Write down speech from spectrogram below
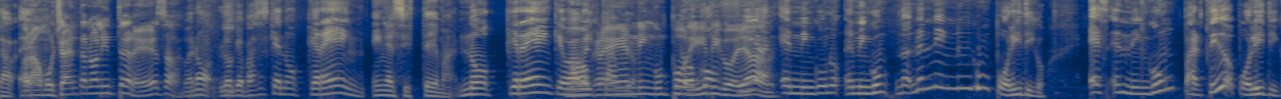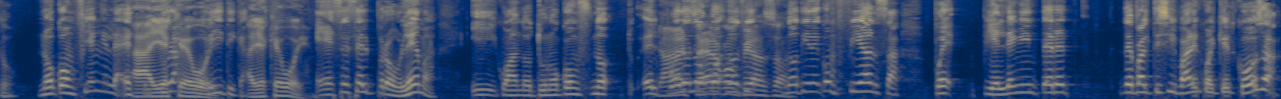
La- Pero eh, a mucha gente no le interesa. bueno, lo que pasa es que no creen en el sistema. No creen que va a No haber creen cambio. en ningún político no ya. En ninguno, en ningún, no, no en ningún político. Es en ningún partido político. No confían en la estructura Ahí es que voy. política. Ahí es que voy. Ese es el problema. Y cuando tú no confías, no, el Ya, pueblo no, no tiene- confianza. no tiene confianza, pues pierden interés de participar en cualquier cosa.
